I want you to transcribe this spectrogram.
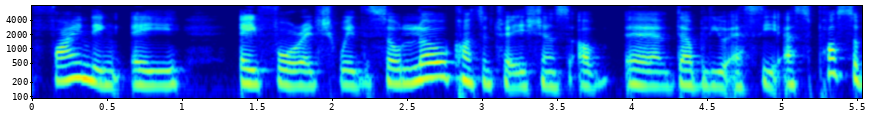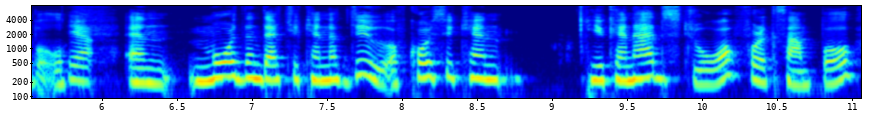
finding a a forage with so low concentrations of uh, WSC as possible. Yeah. And more than that, you cannot do. Of course, you can you can add straw, for example,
